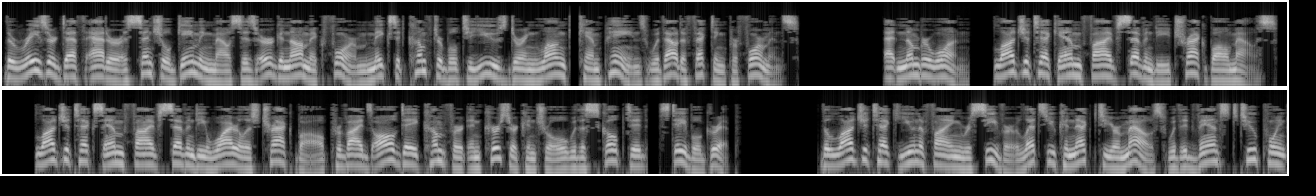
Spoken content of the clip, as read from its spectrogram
The Razer DeathAdder Essential Gaming Mouse's ergonomic form makes it comfortable to use during long campaigns without affecting performance. At number 1. Logitech M570 Trackball Mouse. Logitech's M570 wireless trackball provides all-day comfort and cursor control with a sculpted, stable grip. The Logitech unifying receiver lets you connect to your mouse with advanced 2.4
